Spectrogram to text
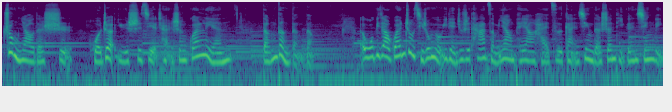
重要的是活着与世界产生关联，等等等等。呃，我比较关注其中有一点，就是他怎么样培养孩子感性的身体跟心灵。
